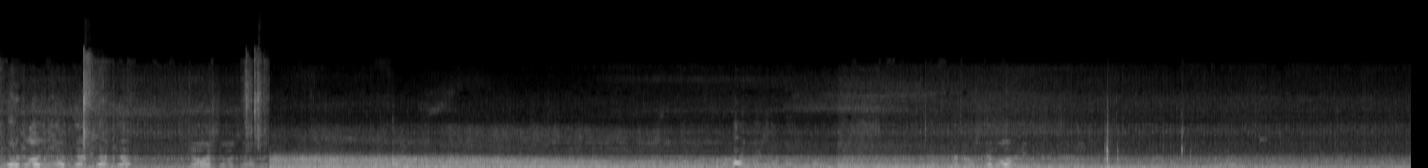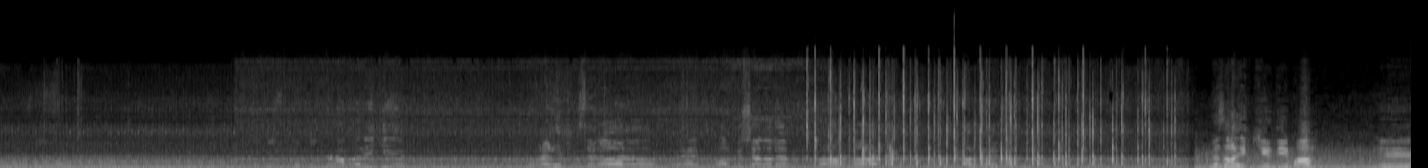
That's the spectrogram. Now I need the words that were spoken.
Bir daha bir daha bir daha bir daha. Yavaş yavaş abi. Alkış. Harbiden Mezara ilk girdiğim an e,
